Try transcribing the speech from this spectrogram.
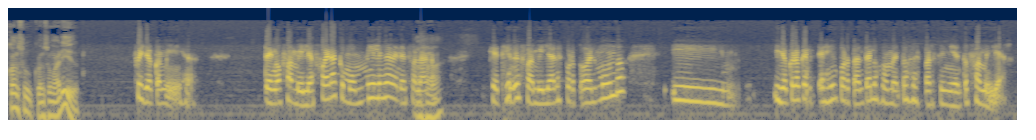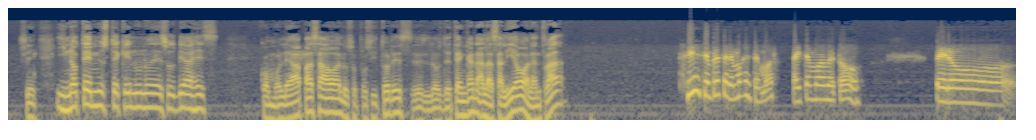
con su, con su marido? Fui yo con mi hija. Tengo familia afuera, como miles de venezolanos que tienen familiares por todo el mundo. Y, y yo creo que es importante los momentos de esparcimiento familiar. Sí. ¿Y no teme usted que en uno de esos viajes, como le ha pasado a los opositores, eh, los detengan a la salida o a la entrada? Sí, siempre tenemos el temor, hay temor de todo, pero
